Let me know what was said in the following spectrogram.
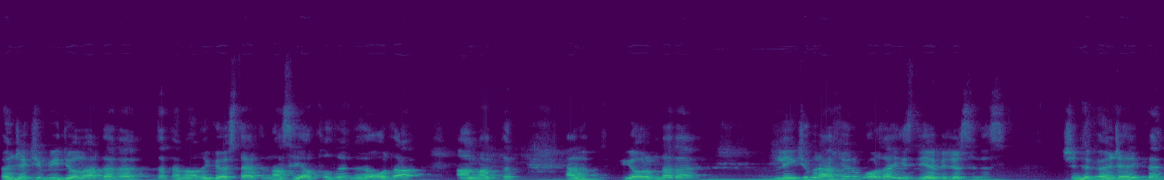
Önceki videolarda da zaten onu gösterdim. Nasıl yapıldığını da orada anlattım. Yani yorumda da linki bırakıyorum. Orada izleyebilirsiniz. Şimdi öncelikle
